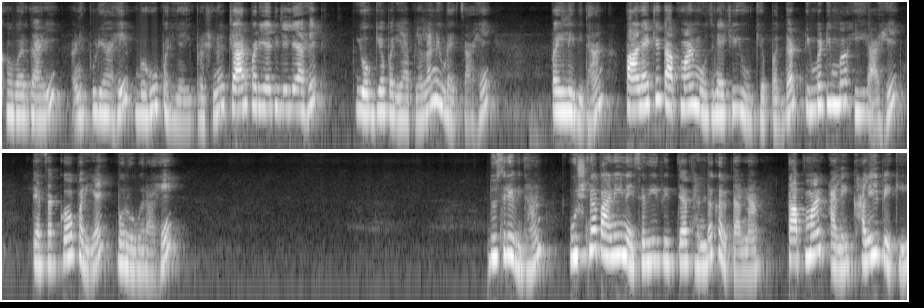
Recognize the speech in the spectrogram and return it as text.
खबरदारी आणि पुढे आहे बहुपर्यायी प्रश्न. चार पर्याय दिलेले आहेत. योग्य पर्याय आपल्याला निवडायचा आहे. पहिले विधान पाण्याचे तापमान मोजण्याची योग्य पद्धत टिंबटिंब ही आहे. त्याचा क पर्याय बरोबर आहे. दुसरे विधान उष्ण पाणी नैसर्गिकरित्या थंड करताना तापमान आलेख खालीलपैकी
